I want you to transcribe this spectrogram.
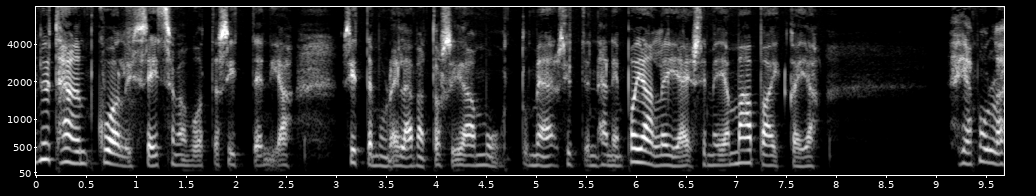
nyt hän kuoli seitsemän vuotta sitten ja sitten mun elämä tosiaan muuttui. Mä sitten hänen pojalle jäi se meidän maapaikka ja, ja mulla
